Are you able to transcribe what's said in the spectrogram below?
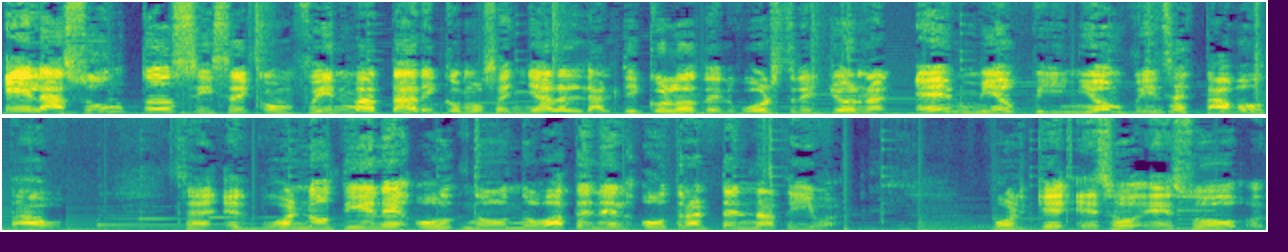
El asunto, si se confirma tal y como señala el artículo del Wall Street Journal, en mi opinión, Vince está votado. O sea, el board no tiene, no, no va a tener otra alternativa. Porque eso, eso,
